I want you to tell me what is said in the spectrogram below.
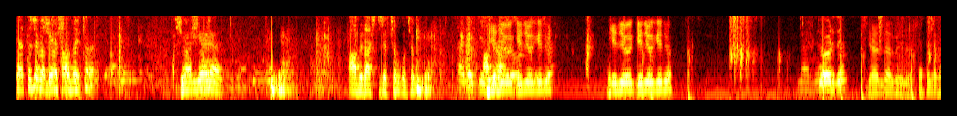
Sertaç abi beni kaldırsana. Aşağı aşağı. gel. Abi raşlayacak çabuk ol çabuk. Abi, Geliyor geliyor geliyor. Geliyor geliyor geliyor. Merdiven. Gördüm. Geldiler beyler. Sertaç abi.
